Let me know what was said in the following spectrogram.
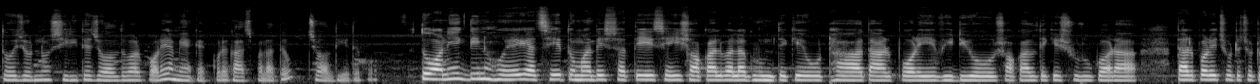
তো ওই জন্য সিঁড়িতে জল দেওয়ার পরে আমি এক এক করে গাছপালাতেও জল দিয়ে দেবো। তো অনেক দিন হয়ে গেছে তোমাদের সাথে সেই সকালবেলা ঘুম থেকে ওঠা, তারপরে ভিডিও সকাল থেকে শুরু করা, তারপরে ছোট ছোট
